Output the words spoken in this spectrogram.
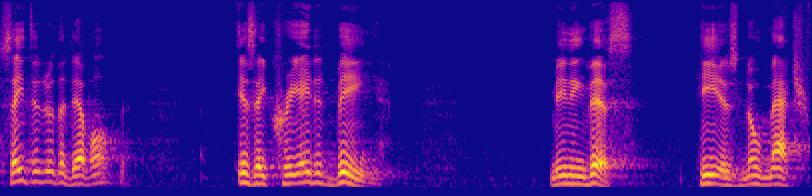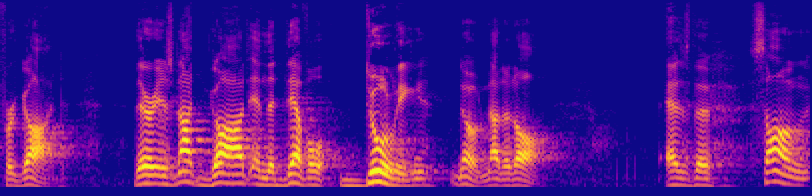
Satan or the devil, is a created being, meaning this he is no match for God. There is not God and the devil dueling. No, not at all. As the song,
